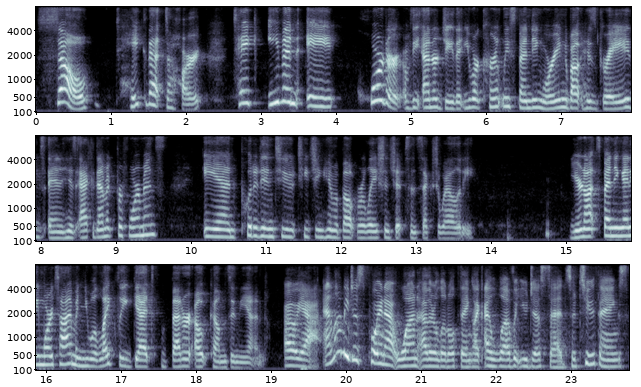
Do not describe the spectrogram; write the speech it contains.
So, take that to heart. Take even a quarter of the energy that you are currently spending worrying about his grades and his academic performance and put it into teaching him about relationships and sexuality. You're not spending any more time and you will likely get better outcomes in the end. Oh, yeah. And let me just point out one other little thing. Like, I love what you just said. So, two things.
